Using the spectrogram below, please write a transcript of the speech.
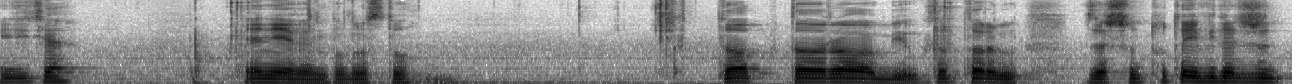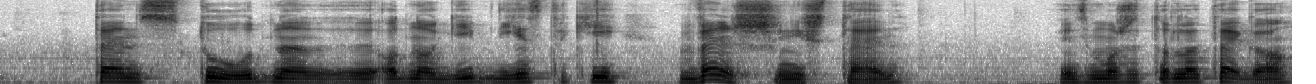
Widzicie? Ja nie wiem po prostu. Kto to robił? Kto to robił? Zresztą tutaj widać, że ten stód na, od nogi jest taki węższy niż ten, więc może to dlatego.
